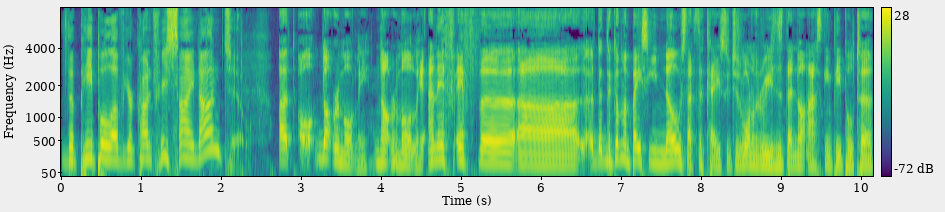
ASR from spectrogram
the people of your country signed on to? Uh, oh, not remotely, not remotely. And if if the, uh, the the government basically knows that's the case, which is one of the reasons they're not asking people to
